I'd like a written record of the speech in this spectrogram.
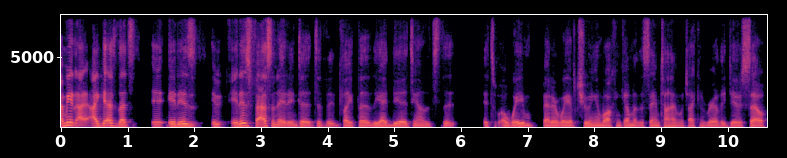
i mean i, I guess that's it, it is it, it is fascinating to to the, like the the idea you know it's the it's a way better way of chewing and walking gum at the same time which i can rarely do so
